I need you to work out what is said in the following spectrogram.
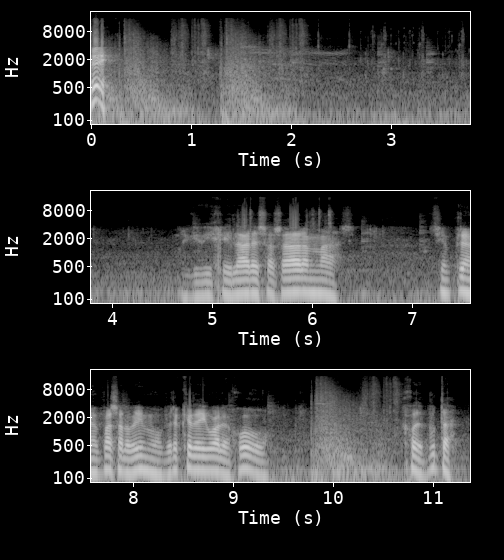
¡Eh! Hay que vigilar esas armas. Siempre me pasa lo mismo, pero es que da igual el juego. Hijo de puta.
